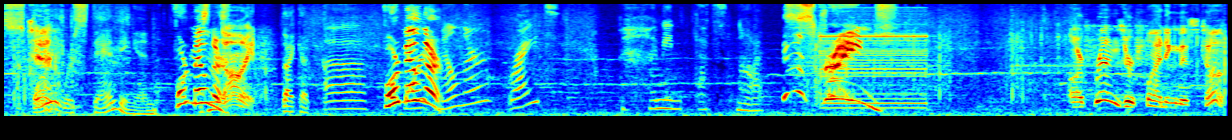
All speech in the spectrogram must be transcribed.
School Ten. we're standing in. Fort Milner. Nine. Like a. Uh, Fort Milner. Milner, right? I mean, that's not a. This is strange. Our friends are finding this tough.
